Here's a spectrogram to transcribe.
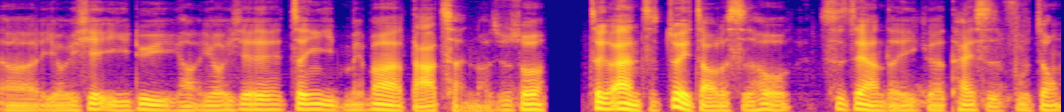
呃有一些疑虑哈，有一些争议没办法达成了，就是说这个案子最早的时候是这样的一个胎死腹中。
